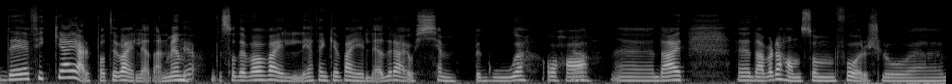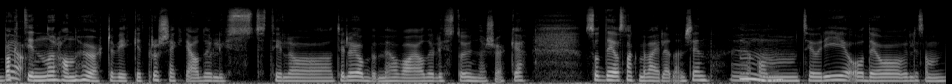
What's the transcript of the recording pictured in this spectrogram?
det, fikk jeg hjelp av til veilederen min. Ja. Så det var veil, jeg tenker veiledere er jo kjempegode å ha eh, der. Eh, der var det han som foreslo eh, Bakhtin når han hørte hvilket prosjekt jeg hadde lyst til å, til å jobbe med, og hva jeg hadde lyst til å undersøke. Så det å snakke med veilederen sin eh, mm. om teori, og det å liksom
